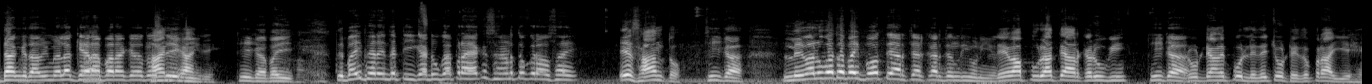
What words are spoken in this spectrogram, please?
ਡੰਗ ਦਾ ਵੀ ਮਤਲਬ 11 12 ਕਿਲੋ ਦੁੱਧ ਹਾਂਜੀ, ਦੇਗੀ ਹਾਂਜੀ। ਠੀਕ ਆ ਬਾਈ। ਤੇ ਬਾਈ ਫਿਰ ਇਹਦਾ ਟੀਕਾ ਟੂਕਾ ਭਰਾਇਆ ਕਿ ਸਾਣ ਤੋਂ ਕਰਾਉਸ ਆਏ ਇਹ ਸਾਨ ਤੋਂ। ਠੀਕ ਆ। ਲੇਵਾ ਲੂਗਾ ਤਾਂ ਬਾਈ ਬਹੁਤ ਤਿਆਰ ਚੈੱਕ ਕਰ ਦਿੰਦੀ ਹੋਣੀ ਆ। ਲੇਵਾ ਪੂਰਾ ਤਿਆਰ ਕਰੂਗੀ। ਠੀਕ ਆ। ਰੋਡਿਆਂ ਵਾਲੇ ਭੋਲੇ ਦੇ ਝੋਟੇ ਤੋਂ ਭਰਾਈ ਇਹ।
